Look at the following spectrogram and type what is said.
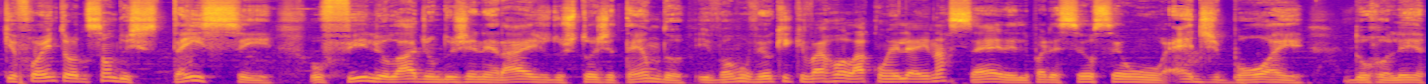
Que foi a introdução do Stacy, o filho lá de um dos generais dos Tojitendo. E vamos ver o que, que vai rolar com ele aí na série. Ele pareceu ser um Ed Boy do rolê.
